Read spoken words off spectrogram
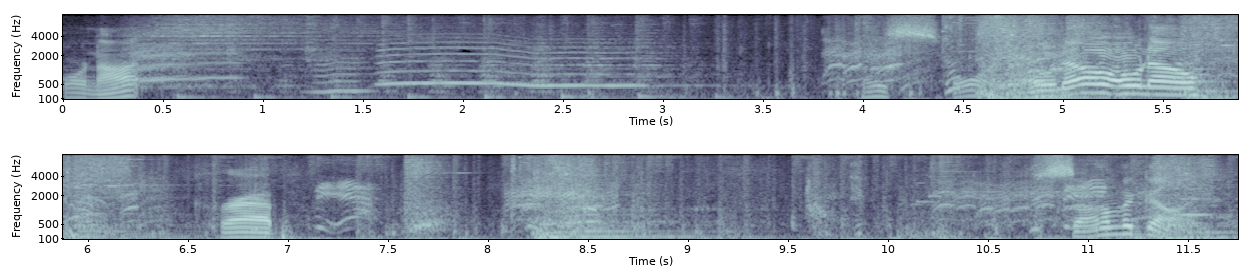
Or not. Nice. Oh no, oh no! Crap. Son of a gun.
